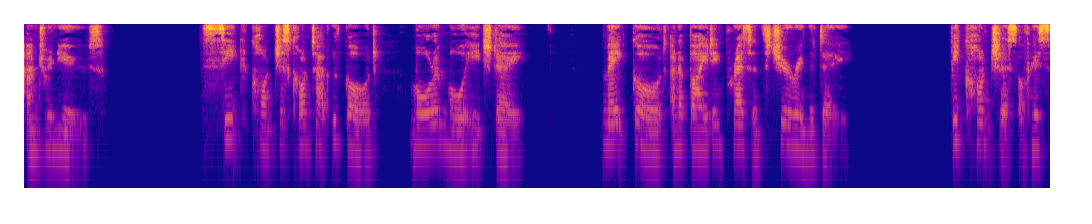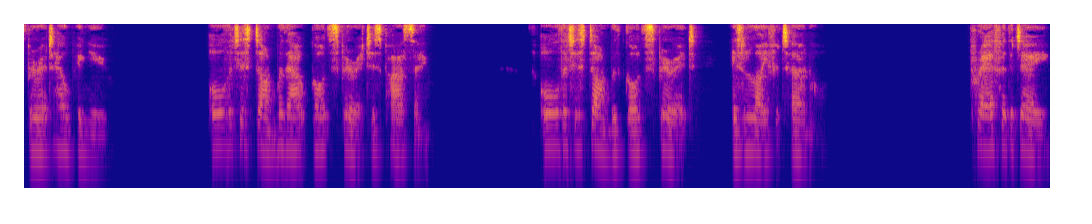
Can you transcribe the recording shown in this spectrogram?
and renews. Seek conscious contact with God more and more each day. Make God an abiding presence during the day. Be conscious of His Spirit helping you. All that is done without God's Spirit is passing. All that is done with God's Spirit is life eternal. Prayer for the day.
